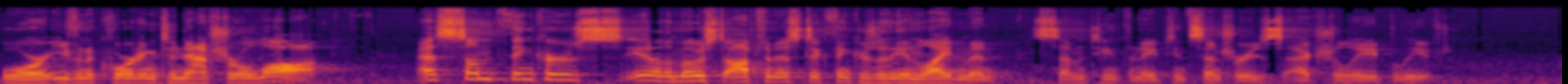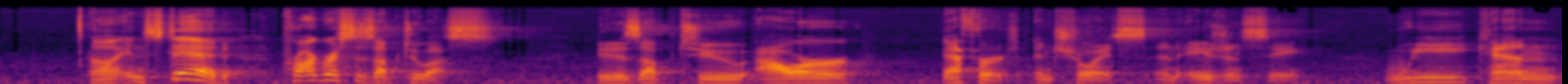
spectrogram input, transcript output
or even according to natural law. As some thinkers, you know, the most optimistic thinkers of the Enlightenment, 17th and 18th centuries, actually believed. Uh, instead, progress is up to us. It is up to our effort and choice and agency, we can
